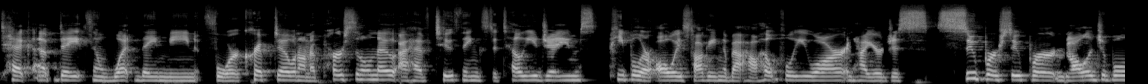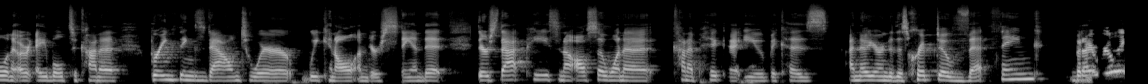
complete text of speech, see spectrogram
tech updates and what they mean for crypto. And on a personal note, I have two things to tell you, James. People are always talking about how helpful you are and how you're just super, super knowledgeable and are able to kind of bring things down to where we can all understand it. There's that piece. And I also want to kind of pick at you because I know you're into this crypto vet thing, but I mm-hmm. really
